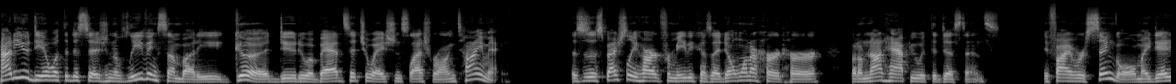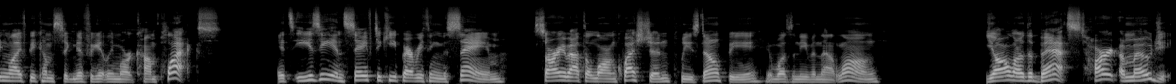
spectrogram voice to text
How do you deal with the decision of leaving somebody good due to a bad situation slash wrong timing? This is especially hard for me because I don't want to hurt her, but I'm not happy with the distance. If I were single, my dating life becomes significantly more complex. It's easy and safe to keep everything the same. Sorry about the long question. Please don't be. It wasn't even that long. Y'all are the best. Heart emoji.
